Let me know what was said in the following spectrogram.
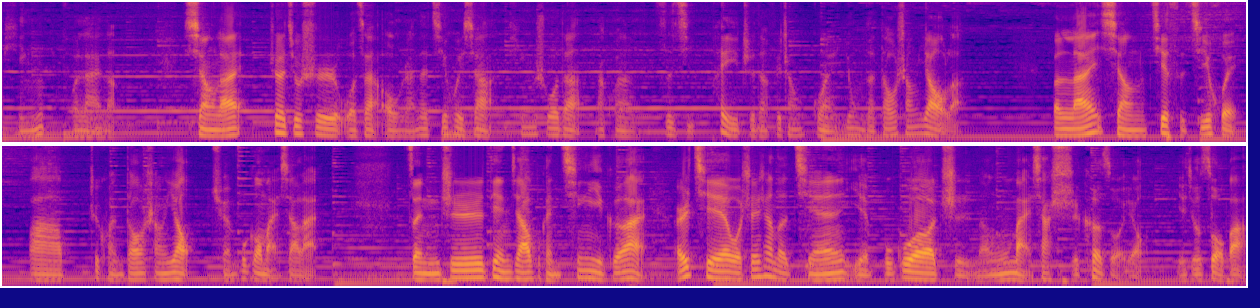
瓶回来了。想来这就是我在偶然的机会下听说的那款自己配置的非常管用的刀伤药了。本来想借此机会把这款刀伤药全部购买下来，怎知店家不肯轻易割爱，而且我身上的钱也不过只能买下十克左右。也就作罢，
